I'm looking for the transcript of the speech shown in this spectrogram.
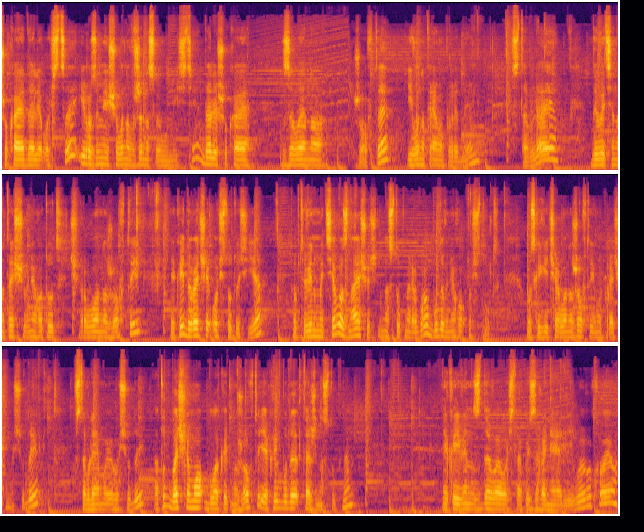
Шукає далі ось це і розуміє, що воно вже на своєму місці. Далі шукає зелено-жовте, і воно прямо перед ним вставляє. Дивиться на те, що в нього тут червоно-жовтий, який, до речі, ось тут ось є. Тобто він миттєво знає, що наступне ребро буде в нього ось тут. Оскільки червоно-жовтий ми прячемо сюди, вставляємо його сюди. А тут бачимо блакитно-жовтий, який буде теж наступним. Який він з ДВ ось так ось заганяє лівою рукою.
